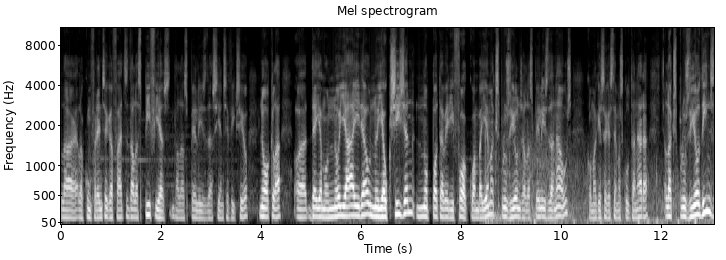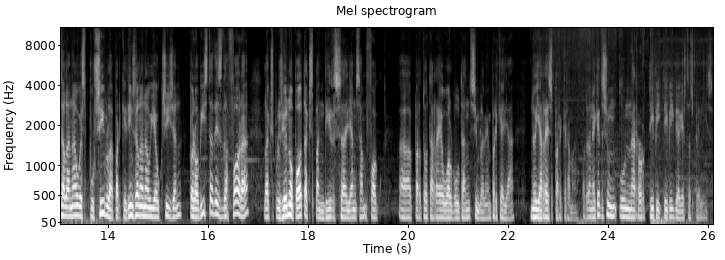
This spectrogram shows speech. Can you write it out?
la, la conferència que faig de les pífies de les pel·lis de ciència-ficció. No, clar, eh, dèiem, on no hi ha aire, on no hi ha oxigen, no pot haver-hi foc. Quan veiem explosions a les pel·lis de naus, com aquesta que estem escoltant ara, l'explosió dins de la nau és possible, perquè dins de la nau hi ha oxigen, però vista des de fora, l'explosió no pot expandir-se llançant foc eh, per tot arreu al voltant, simplement perquè allà no hi ha res per cremar. Per tant, aquest és un, un error típic, típic d'aquestes pel·lis.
